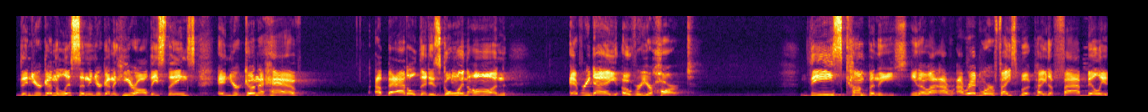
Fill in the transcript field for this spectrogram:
then you're going to listen and you're going to hear all these things, and you're going to have a battle that is going on every day over your heart these companies, you know, I, I, read where Facebook paid a five billion.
